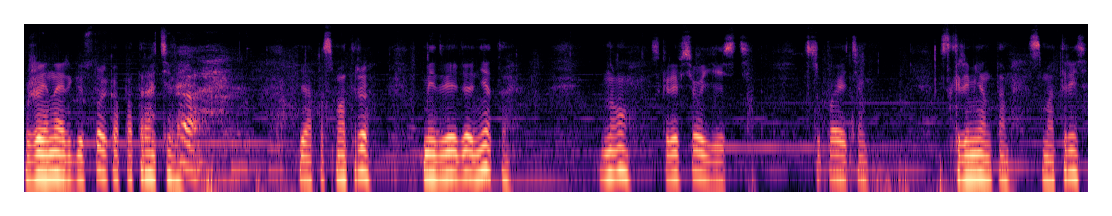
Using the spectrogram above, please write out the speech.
Уже энергию столько потратили. Я посмотрю. Медведя нету. Но, скорее всего, есть. Если по этим экскрементам смотреть.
